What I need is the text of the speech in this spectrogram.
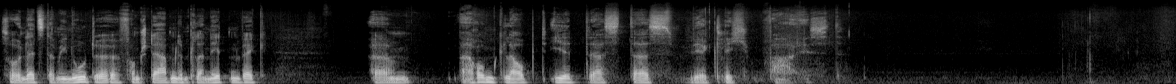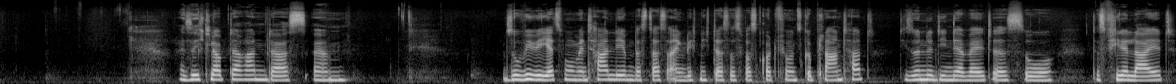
so in letzter Minute vom sterbenden Planeten weg. Ähm, warum glaubt ihr, dass das wirklich wahr ist? Also ich glaube daran, dass ähm, so wie wir jetzt momentan leben, dass das eigentlich nicht das ist, was Gott für uns geplant hat. Die Sünde, die in der Welt ist, so das viele Leid.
